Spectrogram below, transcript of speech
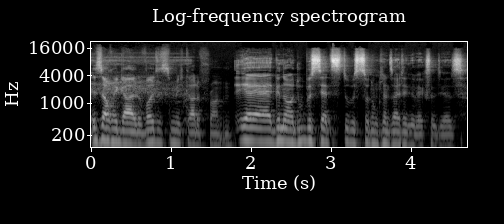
Ist auch egal, du wolltest mich gerade fronten. Ja, ja, genau, du bist jetzt, du bist zur dunklen Seite gewechselt jetzt.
